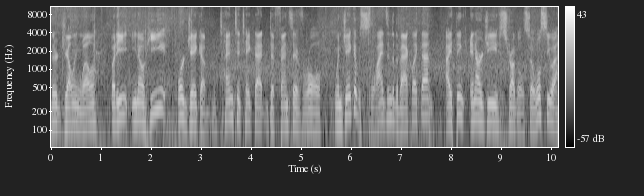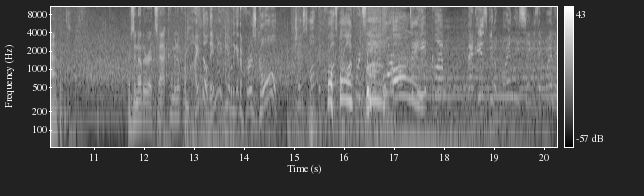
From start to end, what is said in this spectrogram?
they're gelling well. But he, you know, he or Jacob tend to take that defensive role. When Jacob slides into the back like that, I think NRG struggles. So we'll see what happens. There's another attack coming up from Hype, though. They might be able to get the first goal just off the crossbar. Awkward stop Oh. to Heathcliff. That is going to finally sink as they find the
